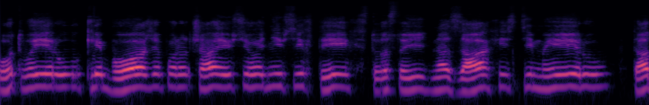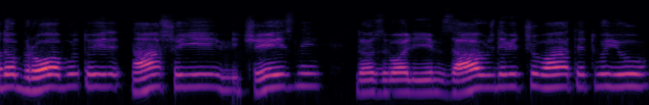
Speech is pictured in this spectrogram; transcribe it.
У Твої руки, Боже, поручаю сьогодні всіх тих, хто стоїть на захисті миру та добробуту нашої вітчизни. Дозволь їм завжди відчувати Твою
